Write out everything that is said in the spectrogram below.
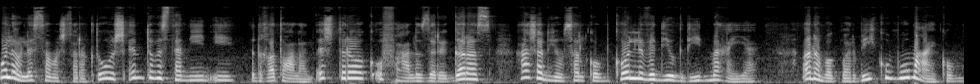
ولو لسه ما اشتركتوش أنتوا مستنيين إيه اضغطوا على الاشتراك وفعلوا زر الجرس عشان يوصلكم كل فيديو جديد معايا. أنا بكبر بيكم ومعاكم.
